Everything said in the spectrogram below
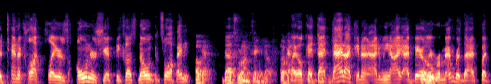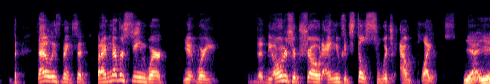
the 10 o'clock players ownership because no one can swap any. Okay, that's what I'm thinking of. Okay, Like, okay, that that I can. I mean, I, I barely So- remember that, but th- that at least makes sense. But I've never seen where you where you, the, the ownership showed and you could still switch out players. Yeah, yeah,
